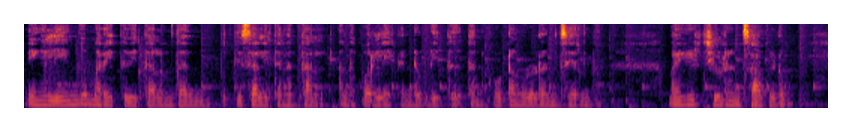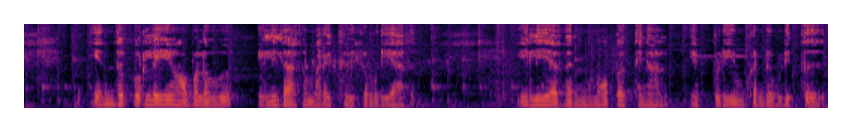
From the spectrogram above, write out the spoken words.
நீங்கள் எங்கு மறைத்து வைத்தாலும் தன் புத்திசாலித்தனத்தால் அந்த பொருளை கண்டுபிடித்து தன் கூட்டங்களுடன் சேர்ந்து மகிழ்ச்சியுடன் சாப்பிடும். எந்த பொருளையும் அவ்வளவு எளிதாக மறைத்து வைக்க முடியாது. எலி அதன் மோப்பத்தினால் எப்படியும் கண்டுபிடித்து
